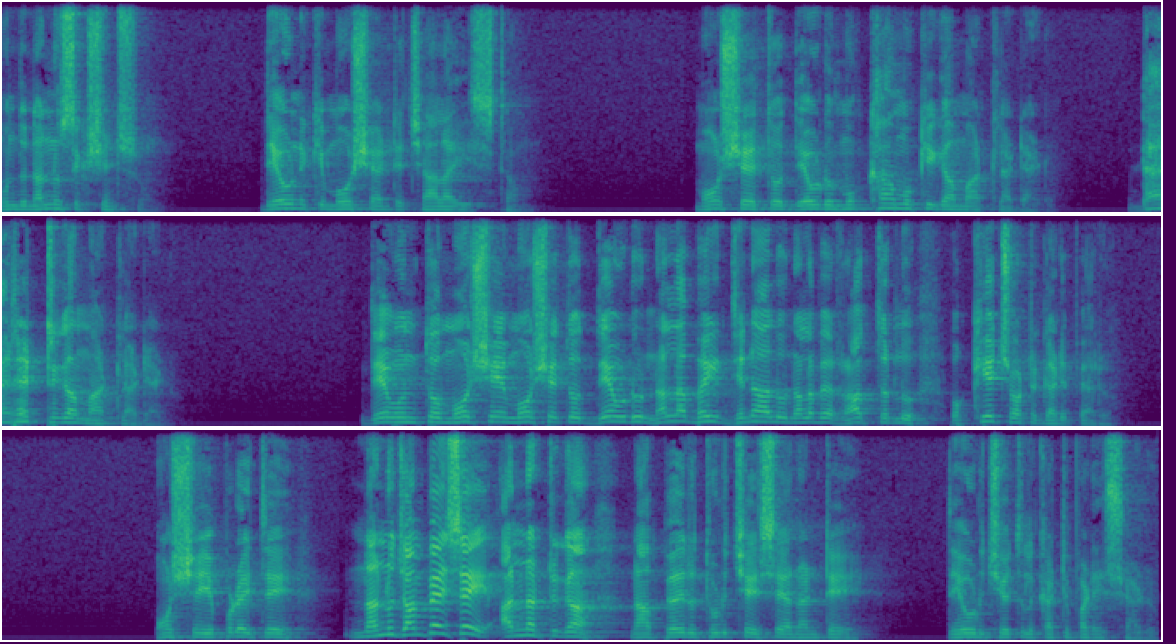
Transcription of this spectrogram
ముందు నన్ను శిక్షించు. దేవునికి మోషే అంటే చాలా ఇష్టం. మోషేతో దేవుడు ముఖాముఖిగా మాట్లాడాడు. డైరెక్ట్గా మాట్లాడాడు. దేవునితో మోషే మోషేతో దేవుడు నలభై దినాలు నలభై రాత్రులు ఒకే చోట గడిపారు. మోషే ఎప్పుడైతే నన్ను చంపేసేయ్ అన్నట్టుగా నా పేరు తుడిచేసానంటే దేవుడు చేతులు కట్టిపడేశాడు.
